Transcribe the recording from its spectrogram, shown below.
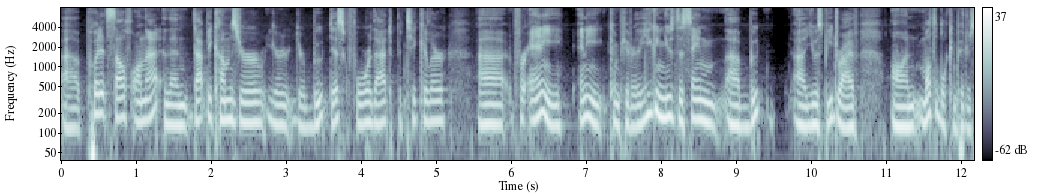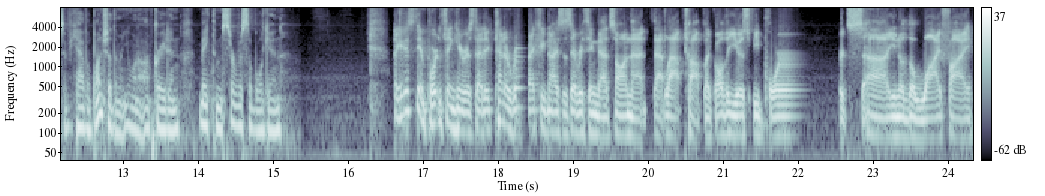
uh, put itself on that, and then that becomes your your your boot disk for that particular uh, for any any computer. You can use the same uh, boot USB uh, drive on multiple computers if you have a bunch of them and you want to upgrade and make them serviceable again. I guess the important thing here is that it kind of recognizes everything that's on that that laptop, like all the USB ports, uh, you know, the Wi-Fi.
